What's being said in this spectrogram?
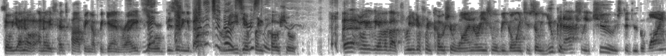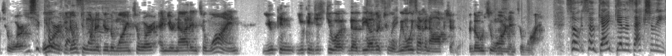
So yeah, I know. I know his head's popping up again, right? Yeah. So we're visiting about three know? different Seriously? kosher. uh, we have about three different kosher wineries we'll be going to, so you can actually choose to do the wine tour, or if you don't want to do the wine tour and you're not into wine, you can you can just do a, the the other tour. We always have an option for those who aren't into wine. So so Gabe Geller is actually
